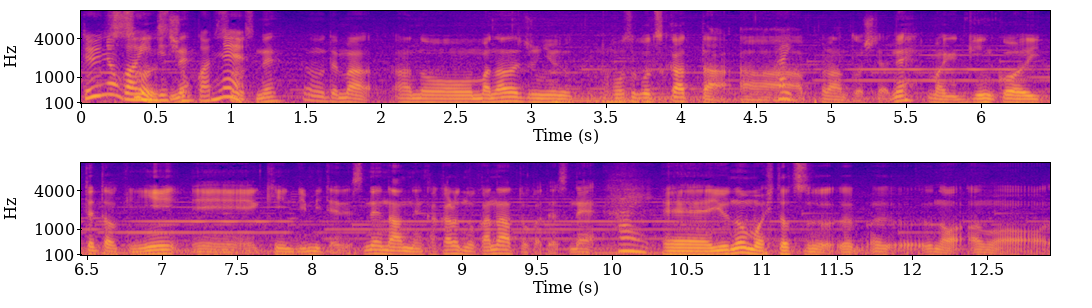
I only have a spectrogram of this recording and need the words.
というのがいいんでしょうかね。そうですね。そうですねなのでまああのーまあ72の法則を使ったあー、はいプランとしてはね、まあ銀行行ってた時に、えー金利見てですね何年かかるのかなとかですね。はい、えーいうのも一つうのあの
